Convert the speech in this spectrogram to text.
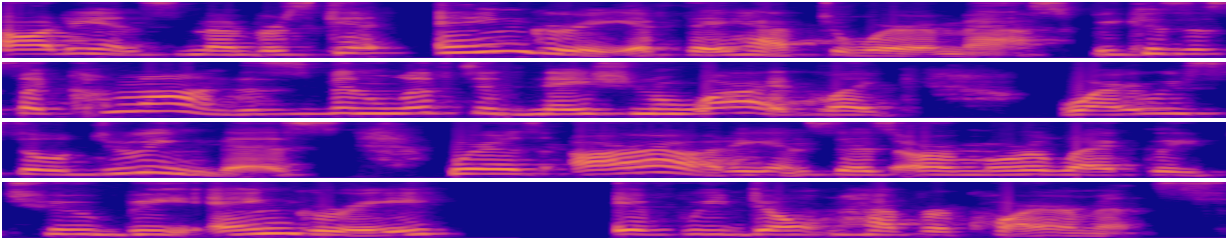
audience members get angry if they have to wear a mask because it's like, come on, this has been lifted nationwide. Like, why are we still doing this? Whereas our audiences are more likely to be angry if we don't have requirements.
